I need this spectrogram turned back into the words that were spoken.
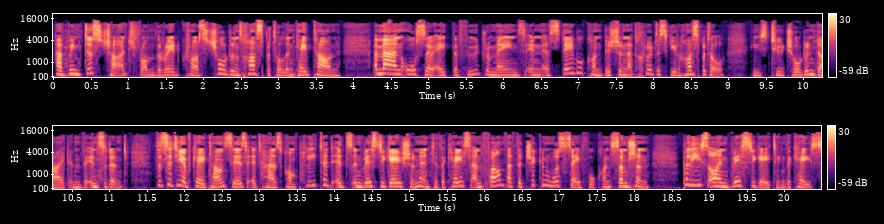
have been discharged from the Red Cross Children's Hospital in Cape Town. A man also ate the food, remains in a stable condition at Groote Schuur Hospital. His two children died in the incident. The city of Cape Town says it has completed its investigation into the case and found that the chicken was safe for consumption. Police are investigating the case.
